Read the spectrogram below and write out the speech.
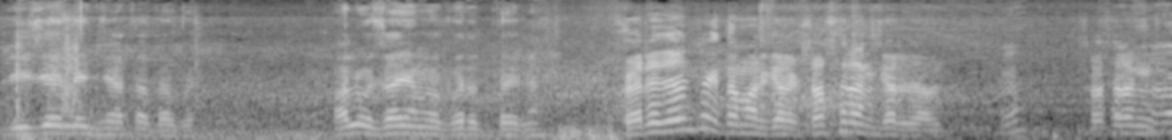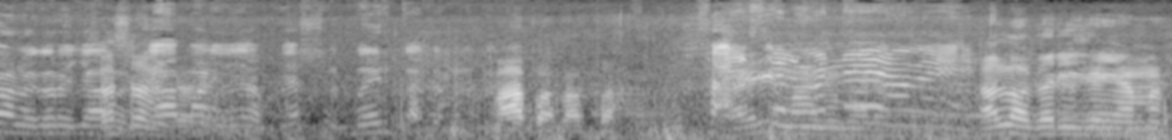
ડીજે લઈને જતા હતા ભાઈ. હાલો જાય અમે ભરતભાઈના. ઘરે જવાનું છે કે તમારે ઘરે? સસરાને ઘરે જવાનું? હાલો કરી જઈએ આમાં.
